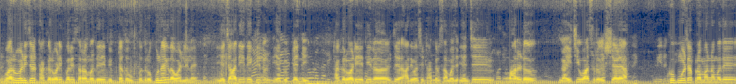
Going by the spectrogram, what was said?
वारुवाडीच्या ठाकरवाडी परिसरामध्ये बिबट्याचा उपद्रव पुन्हा एकदा वाढलेला आहे. याच्या आधी देखील या बिबट्यांनी ठाकरवाडी येथील जे आदिवासी ठाकर समाज यांचे पारड गाईची वासरं शेळ्या खूप मोठ्या प्रमाणामध्ये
